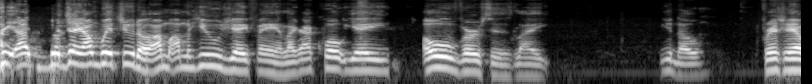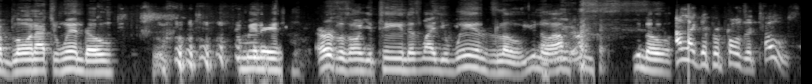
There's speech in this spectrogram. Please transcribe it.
see, I, but Jay, I'm with you though. I'm I'm a huge Ye fan. Like I quote Ye old verses, like you know, fresh air blowing out your window. Too many Urkels on your team. That's why your wins low. You know, I'm, I'm you know, I like to propose a toast.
